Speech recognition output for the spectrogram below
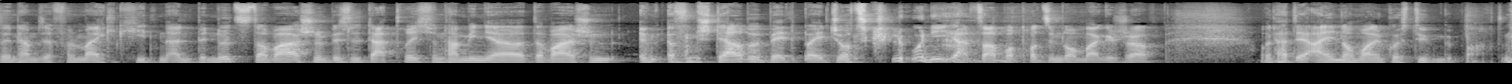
Den haben sie von Michael Keaton an benutzt. Da war er schon ein bisschen dattrig und haben ihn ja, da war er schon im, auf dem Sterbebett bei George Clooney, hat es aber trotzdem nochmal geschafft. Und hat er allen nochmal ein Kostüm gemacht.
